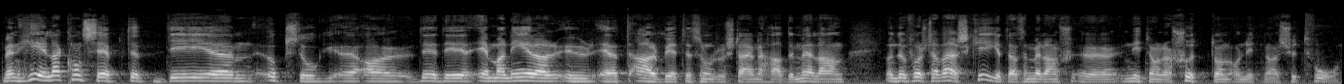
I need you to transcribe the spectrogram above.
Men hela konceptet det um, uppstod, uh, det, det emanerar ur ett arbete som Rosteiner hade mellan, under första världskriget, alltså mellan 1917 uh, och 1922.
